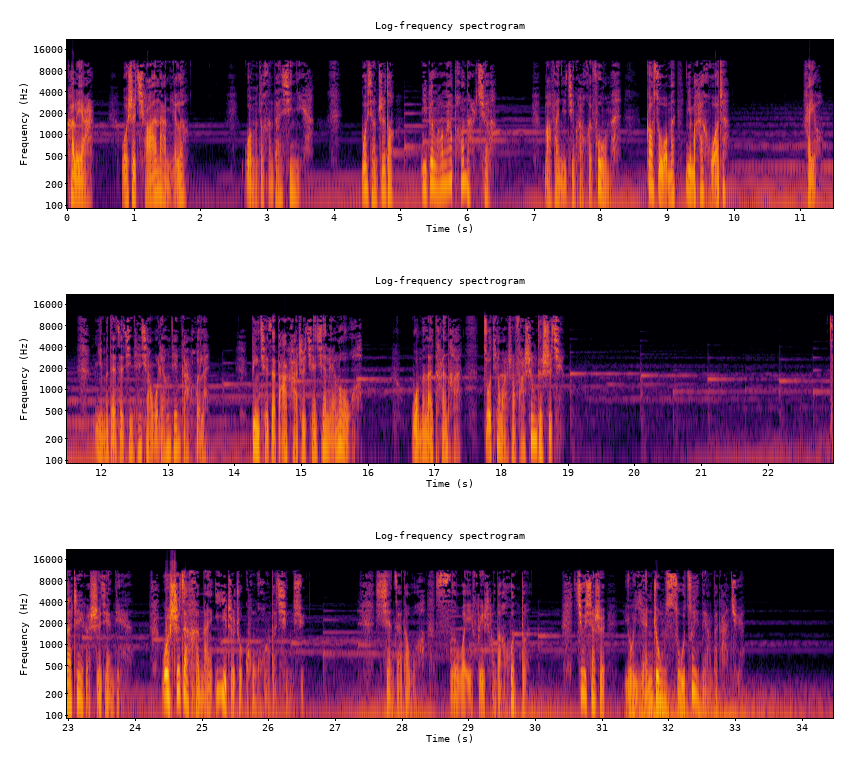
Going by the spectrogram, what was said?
克雷尔，我是乔安娜·米勒，我们都很担心你啊。我想知道你跟劳拉跑哪儿去了，麻烦你尽快回复我们，告诉我们你们还活着。还有，你们得在今天下午两点赶回来，并且在打卡之前先联络我，我们来谈谈昨天晚上发生的事情。在这个时间点，我实在很难抑制住恐慌的情绪。现在的我思维非常的混沌就像是有严重宿醉那样的感觉。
